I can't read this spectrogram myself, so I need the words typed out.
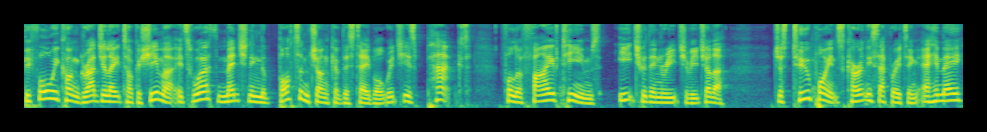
Before we congratulate Tokushima, it's worth mentioning the bottom chunk of this table, which is packed full of five teams, each within reach of each other. Just two points currently separating Ehime,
